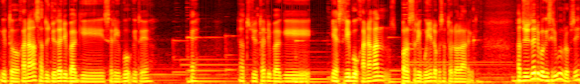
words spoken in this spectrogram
gitu. Karena kan satu juta dibagi seribu gitu ya. Eh satu juta dibagi ya seribu. Karena kan per seribunya dapat satu dolar gitu. Satu juta dibagi seribu berapa sih?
